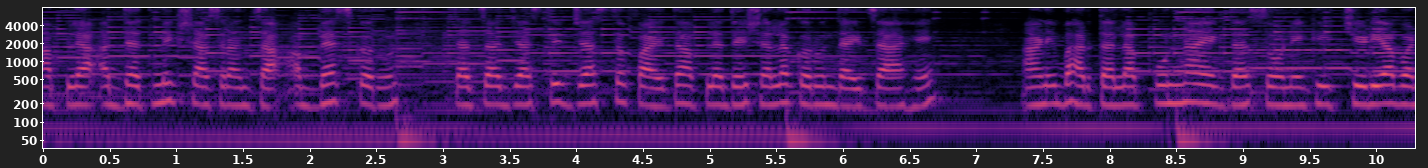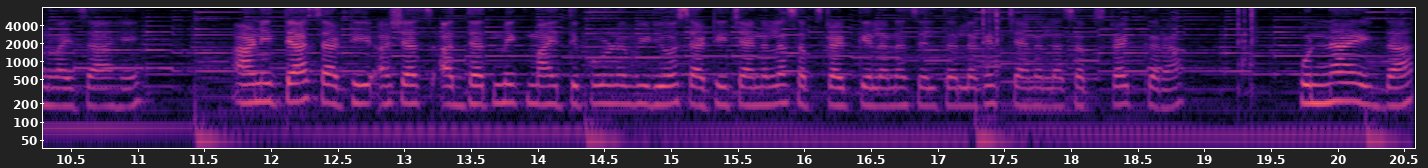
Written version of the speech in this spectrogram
आपल्या आध्यात्मिक शास्त्रांचा अभ्यास करून त्याचा जास्तीत जास्त फायदा आपल्या देशाला करून द्यायचा आहे आणि भारताला पुन्हा एकदा सोने की चिडिया बनवायचा आहे. आणि त्यासाठी अशाच आध्यात्मिक माहितीपूर्ण व्हिडिओसाठी चॅनलला सबस्क्राईब केलं नसेल तर लगेच चॅनलला सबस्क्राईब करा. पुन्हा एकदा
